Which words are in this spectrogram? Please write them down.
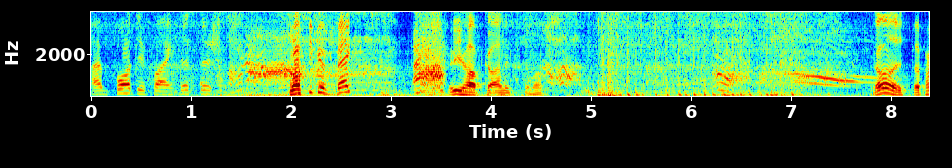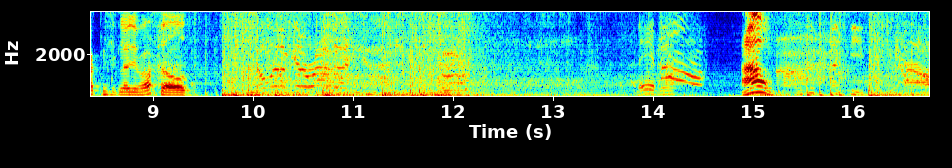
I'm fortifying this mission. Du hast sie geweckt! Ah! Ich hab gar nichts gemacht. Ja, der packt mich gleich die Waffe aus. Daneben. Au! Das ist sexy. Au.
